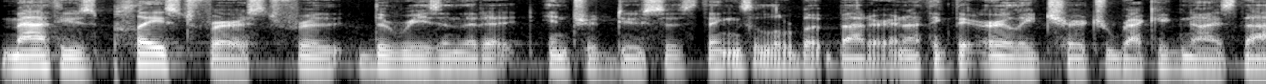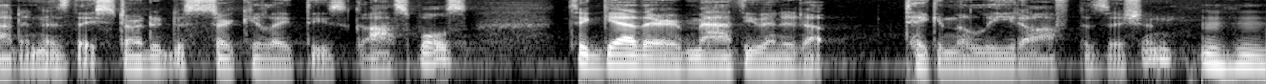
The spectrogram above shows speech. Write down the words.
Matthew's placed first for the reason that it introduces things a little bit better. And I think the early church recognized that. And as they started to circulate these gospels together, Matthew ended up taking the lead off position. Mm-hmm.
